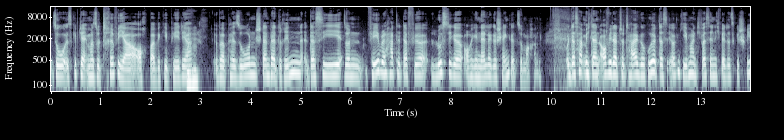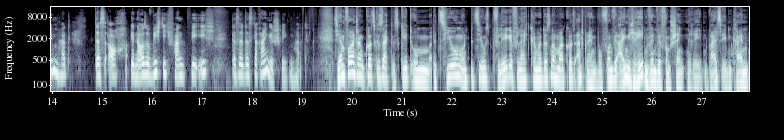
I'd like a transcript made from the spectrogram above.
So, es gibt ja immer so Trivia auch bei Wikipedia. Mhm über Personen stand da drin, dass sie so ein Febel hatte dafür, lustige, originelle Geschenke zu machen. Und das hat mich dann auch wieder total gerührt, dass irgendjemand, ich weiß ja nicht, wer das geschrieben hat, das auch genauso wichtig fand wie ich, dass er das da reingeschrieben hat. Sie haben vorhin schon kurz gesagt, es geht um Beziehung und Beziehungspflege. Vielleicht können wir das noch mal kurz ansprechen, wovon wir eigentlich reden, wenn wir vom Schenken reden, weil es eben kein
